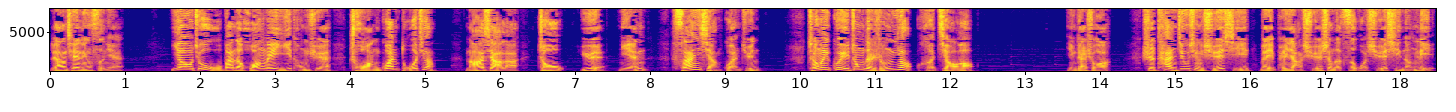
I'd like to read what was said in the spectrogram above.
两千零四年。幺九五班的黄维仪同学闯关夺将，拿下了周、月、年三项冠军，成为贵中的荣耀和骄傲。应该说，是探究性学习为培养学生的自我学习能力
